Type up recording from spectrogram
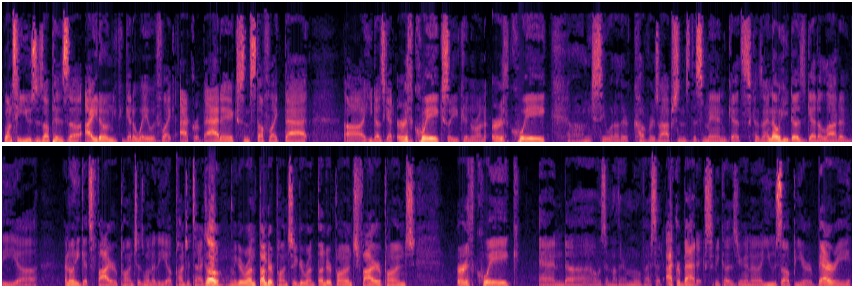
once he uses up his uh, item, you could get away with like acrobatics and stuff like that. Uh, he does get Earthquake, so you can run Earthquake. Uh, let me see what other covers options this man gets, because I know he does get a lot of the. Uh, I know he gets Fire Punch as one of the uh, punch attacks. Oh, you can run Thunder Punch, so you can run Thunder Punch, Fire Punch, Earthquake, and uh, what was another move I said? Acrobatics, because you're gonna use up your berry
